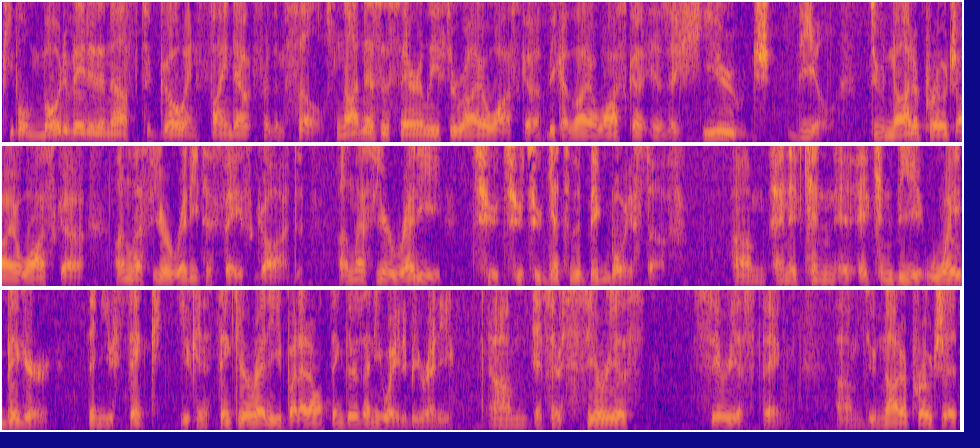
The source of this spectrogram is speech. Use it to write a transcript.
people motivated enough to go and find out for themselves. Not necessarily through ayahuasca, because ayahuasca is a huge deal. Do not approach ayahuasca unless you're ready to face God, unless you're ready to, to, to get to the big boy stuff. Um, and it can, it, it can be way bigger than you think. You can think you're ready, but I don't think there's any way to be ready. Um, it's a serious, serious thing. Um, do not approach it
